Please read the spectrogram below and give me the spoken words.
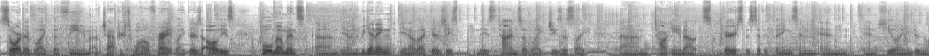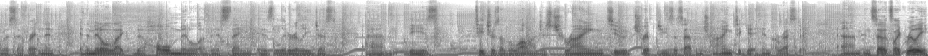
sort of like the theme of chapter 12, right? Like, there's all these cool moments, um, you know, in the beginning, you know, like there's these these times of like Jesus, like um, talking about very specific things and and and healing and doing all this stuff, right? And then in the middle, like the whole middle of this thing is literally just um, these teachers of the law just trying to trip Jesus up and trying to get him arrested. Um, and so it's like really,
